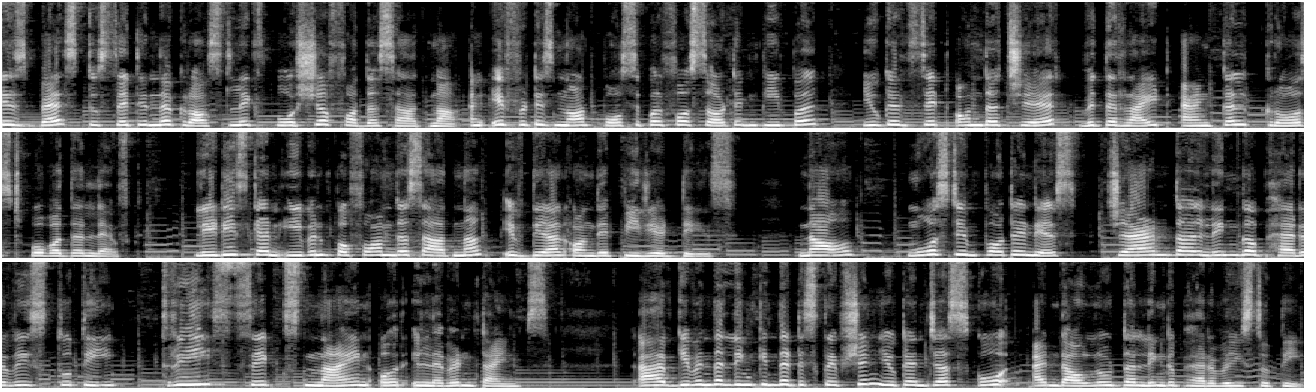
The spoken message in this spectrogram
is best to sit in the cross-legged posture for the sadhana. And if it is not possible for certain people, you can sit on the chair with the right ankle crossed over the left. Ladies can even perform the sadhana if they are on their period days. Now, most important is chant the Linga Bhairavi Stuti 3, 6, 9 or 11 times. I have given the link in the description. You can just go and download the Linga Bhairavi Stuti.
